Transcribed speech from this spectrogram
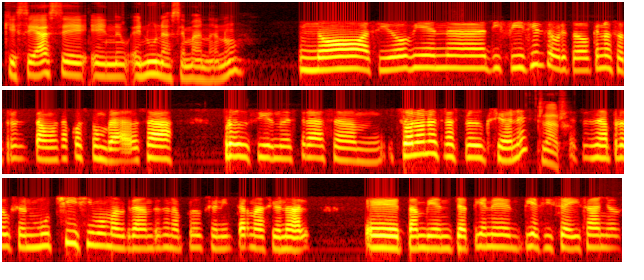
que se hace en, en una semana, ¿no? No, ha sido bien eh, difícil, sobre todo que nosotros estamos acostumbrados a producir nuestras, solo nuestras producciones. Claro. Esta es una producción muchísimo más grande, es una producción internacional. Eh, también ya tiene 16 años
